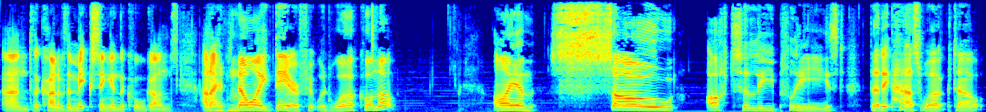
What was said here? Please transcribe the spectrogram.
and the kind of the mixing in the cool guns, and I had no idea if it would work or not. I am so utterly pleased that it has worked out.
